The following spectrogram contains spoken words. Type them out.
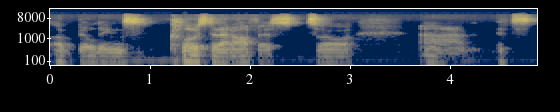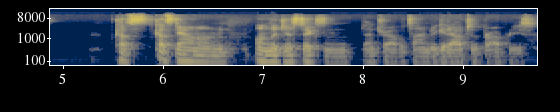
of buildings close to that office. So uh, it's cuts cuts down on on logistics and, and travel time to get out to the properties.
